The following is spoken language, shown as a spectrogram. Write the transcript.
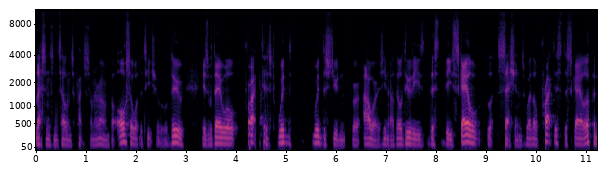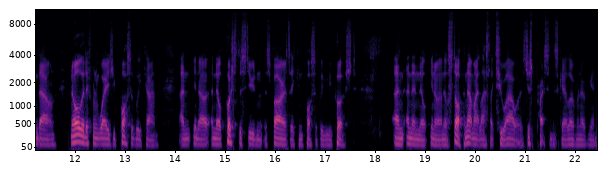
lessons and tell them to practice on their own. But also, what the teacher will do is they will practice with with the student for hours. You know, they'll do these this these scale sessions where they'll practice the scale up and down in all the different ways you possibly can, and you know, and they'll push the student as far as they can possibly be pushed and and then they'll you know and they'll stop and that might last like two hours just pressing the scale over and over again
